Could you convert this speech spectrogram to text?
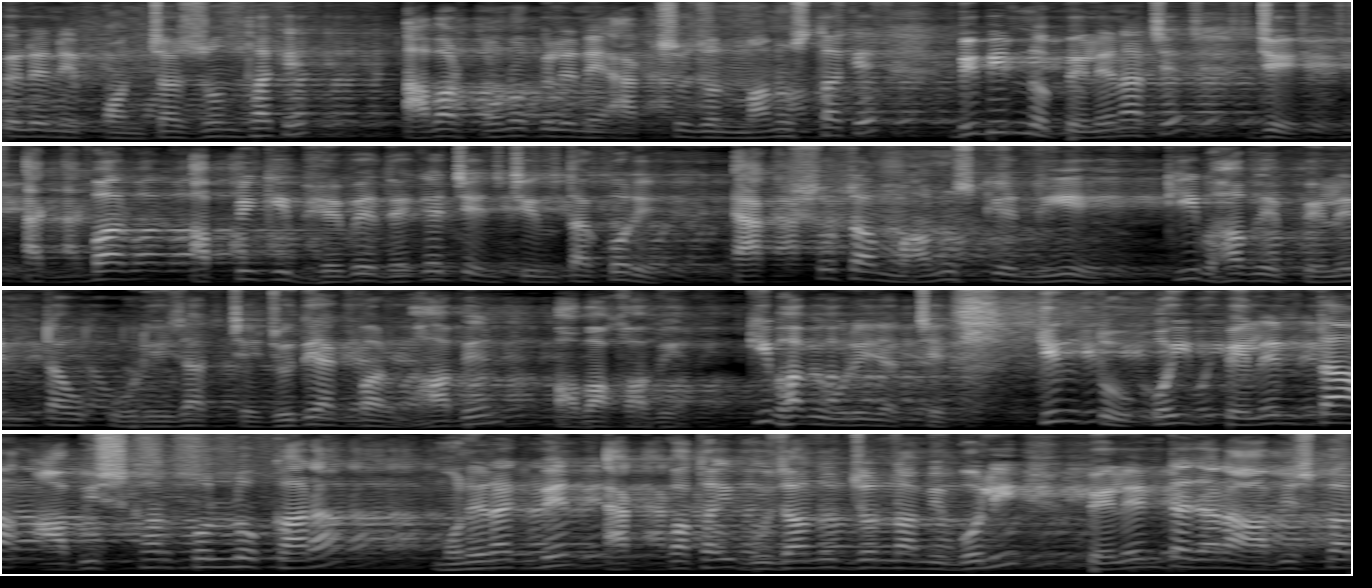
প্লেনে পঞ্চাশ জন থাকে, আবার কোনো প্লেনে একশো জন মানুষ থাকে। বিভিন্ন প্লেন আছে যে একবার আপনি কি ভেবে দেখেছেন, চিন্তা করে একশোটা মানুষকে নিয়ে কীভাবে প্লেনটাও উড়ে যাচ্ছে। যদি একবার ভাবেন, অবাক হবে কীভাবে উড়ে যাচ্ছে? কিন্তু ওই প্লেনটা আবিষ্কার করল কারা? মনে রাখবেন, এক কথাই বোঝানোর জন্য আমি বলি, প্লেনটা যারা আবিষ্কার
